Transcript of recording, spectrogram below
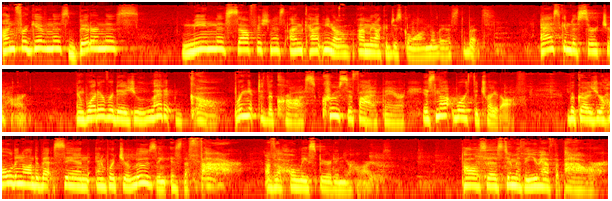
unforgiveness, bitterness, meanness, selfishness, unkind, you know, I mean, I could just go on the list, but Ask Him to search your heart. And whatever it is, you let it go. Bring it to the cross. Crucify it there. It's not worth the trade off because you're holding on to that sin, and what you're losing is the fire of the Holy Spirit in your heart. Paul says, Timothy, you have the power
